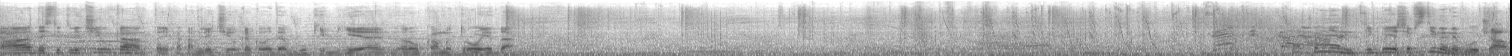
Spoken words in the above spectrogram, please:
А, десь тут лічилка. Та яка там лічилка, коли те Вукі б'є руками дроїда? Та блін, якби я ще в стіни не влучав.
